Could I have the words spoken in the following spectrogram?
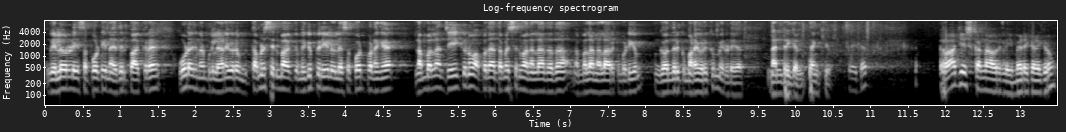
உங்கள் எல்லோருடைய சப்போர்ட்டையும் நான் எதிர்பார்க்குறேன். ஊடக நண்பர்கள் அனைவரும் தமிழ் சினிமாவுக்கு மிகப்பெரிய அளவில் சப்போர்ட் பண்ணுங்கள் நம்மலாம் ஜெயிக்கணும் அப்போ தான் தமிழ் சினிமா நல்லா இருந்தால் தான் நம்மளாம் நல்லா இருக்க முடியும். இங்கே வந்திருக்கும் அனைவருக்கும் என்னுடைய நன்றிகள். தேங்க்யூ ரைட்டர் ராஜேஷ் கண்ணா அவர்களை மேடை கிடைக்கிறோம்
